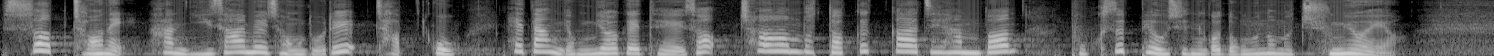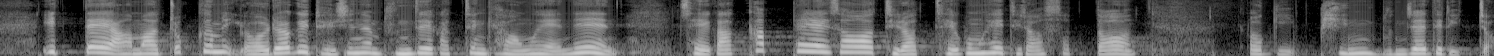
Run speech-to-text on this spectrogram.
수업 전에 한 2, 3일 정도를 잡고 해당 영역에 대해서 처음부터 끝까지 한번 복습해 오시는 거 너무너무 중요해요. 이때 아마 조금 여력이 되시는 분들 같은 경우에는 제가 카페에서 드려, 제공해 드렸었던 여기 빈 문제들 있죠.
